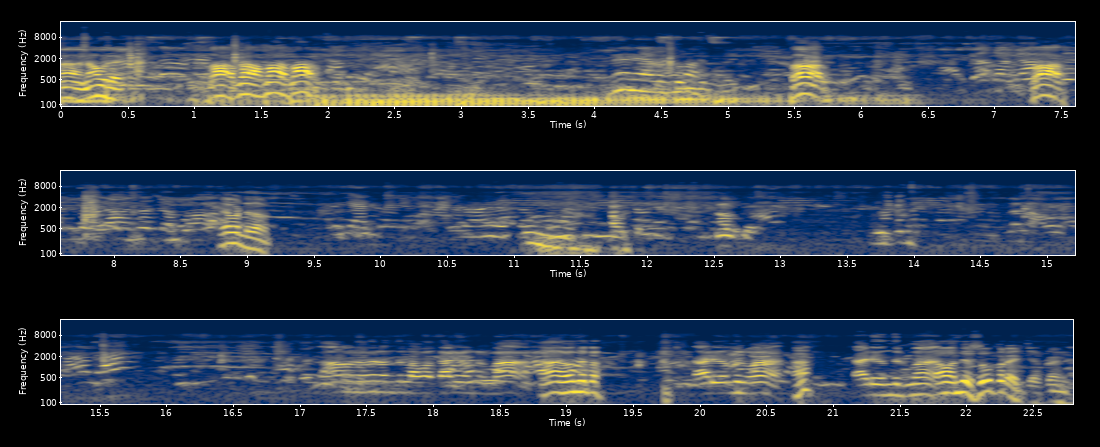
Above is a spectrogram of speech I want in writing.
ஆ நவுரு. வா வா வா வா. வா வா மட்டும் தான் ஆ வந்துட்டோம். தாடி வந்துருமா? ஆ? தாடி வந்துருமா? ஆ வந்து சூப்பர் ஆயிடுச்சு ஃப்ரெண்ட்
